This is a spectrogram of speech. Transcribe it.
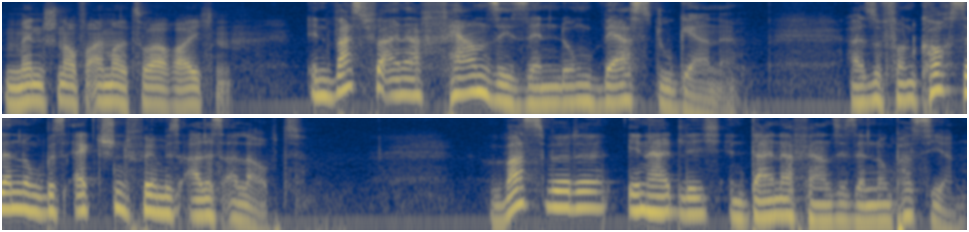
Menschen auf einmal zu erreichen. In was für einer Fernsehsendung wärst du gerne? Also von Kochsendung bis Actionfilm ist alles erlaubt. Was würde inhaltlich in deiner Fernsehsendung passieren?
